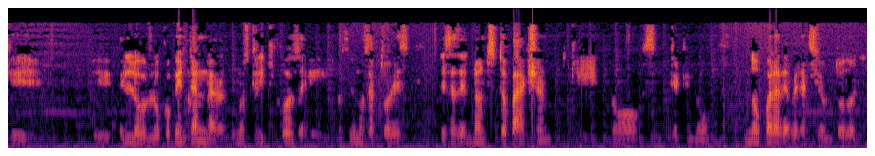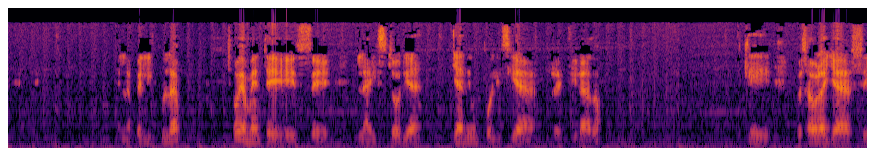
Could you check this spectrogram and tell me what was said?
que eh, lo, comentan algunos críticos, eh, los mismos actores, de esas de non-stop action, que no significa que no, no para de haber acción todo el- en la película. Obviamente es eh, la historia ya de un policía retirado que pues ahora ya se,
